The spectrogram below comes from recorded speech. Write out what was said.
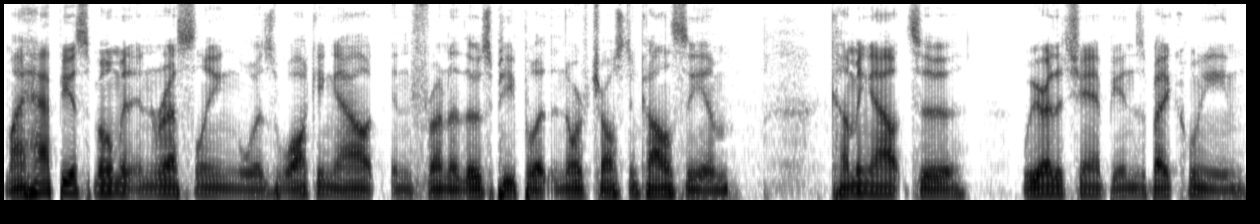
My happiest moment in wrestling was walking out in front of those people at the North Charleston Coliseum, coming out to "We Are the Champions" by Queen,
